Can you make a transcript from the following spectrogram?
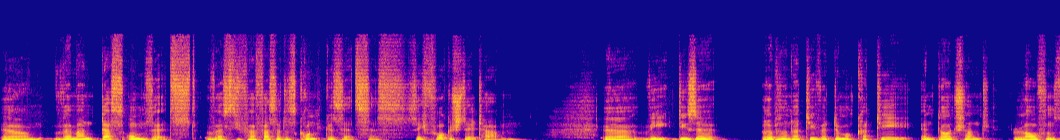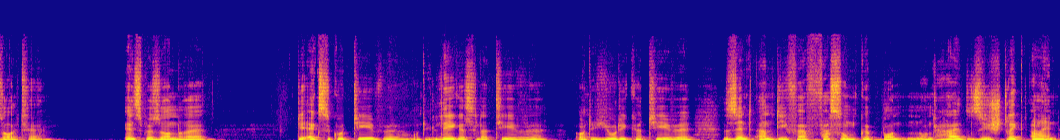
äh, wenn man das umsetzt, was die Verfasser des Grundgesetzes sich vorgestellt haben, äh, wie diese repräsentative Demokratie in Deutschland laufen sollte, insbesondere die Exekutive und die Legislative und die Judikative sind an die Verfassung gebunden und halten sie strikt ein.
